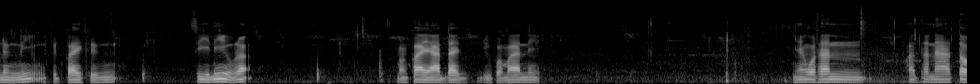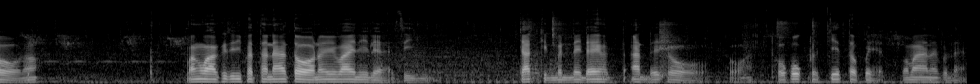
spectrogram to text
หนึ่งนิ้วขึ้นไปถึงสี่นิ้วแล้วบางไฟอัดได้อยู่ประมาณนี้ ยังว่าท่านพัฒนาต่อเนาะบางว่าคือจะพัฒนาต่อในไว้นี่แหละสี่จัดขึ้นมันได้ได้อัดได้ทอทอทอหกทอเจ็ดทอแปดประมาณนั้นเป็นแหละ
